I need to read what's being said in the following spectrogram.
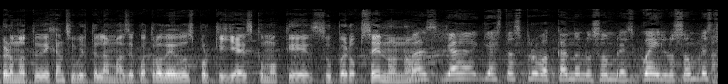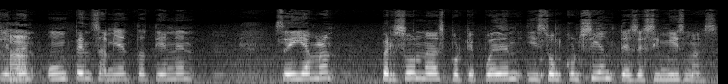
pero no te dejan subírtela más de cuatro dedos porque ya es como que súper obsceno, ¿no? ya, ya estás provocando a los hombres, güey, los hombres tienen un pensamiento, tienen, se llaman personas porque pueden y son conscientes de sí mismas.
